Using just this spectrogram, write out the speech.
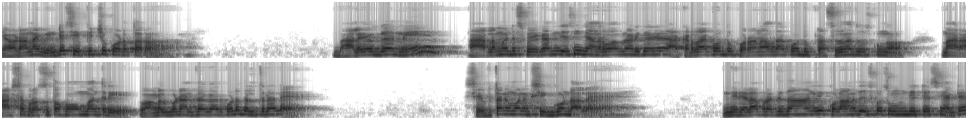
ఎవడన్నా వింటే చెప్పించి కొడతారు. బాలయోగ్ గారిని పార్లమెంట్ స్వీకారం చేసిన చంద్రబాబు నాయుడు గారు. అక్కడ దాకా వద్దు పురాణాలు దాకా వద్దు ప్రస్తుతమే చూసుకుందాం. మా రాష్ట్ర ప్రస్తుత హోంమంత్రి వంగల్పూడి అనిత గారు కూడా దళితురాలే. చెబుతానికి మనకి సిగ్గు ఉండాలి మీరు ఎలా ప్రతిదానికి కులాన్ని తీసుకొచ్చి ముందెట్టేసి అంటే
